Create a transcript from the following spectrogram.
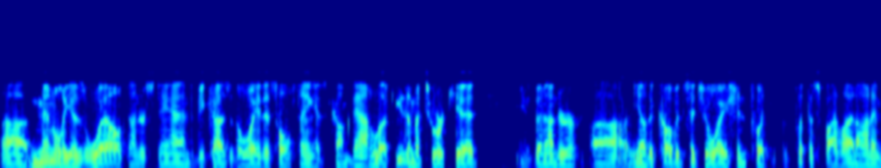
uh, mentally as well to understand because of the way this whole thing has come down. Look, he's a mature kid. He's been under, uh, you know, the COVID situation put put the spotlight on him.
